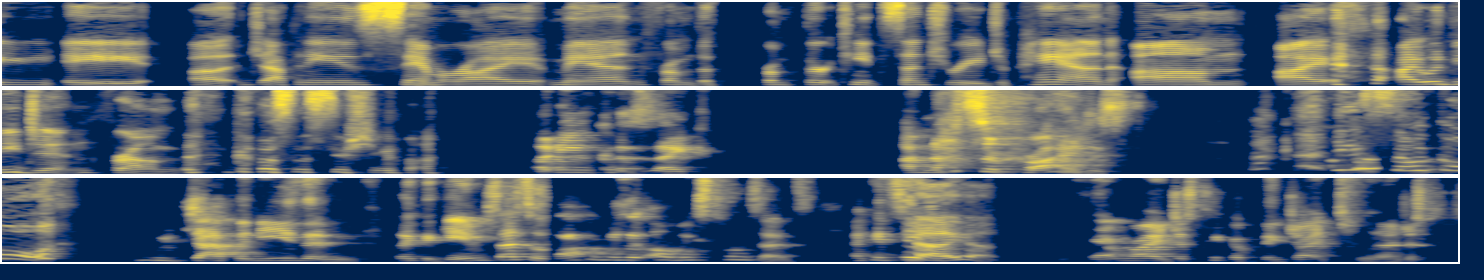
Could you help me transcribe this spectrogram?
a, a uh, Japanese samurai man from the from 13th century Japan, um, I I would be Jin from Ghost of Tsushima. Funny because like I'm not surprised. He's so cool. Japanese and like the game set, so that for me is like, oh, it makes total sense. I can see Yeah, yeah. samurai and just take a big giant tuna and just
